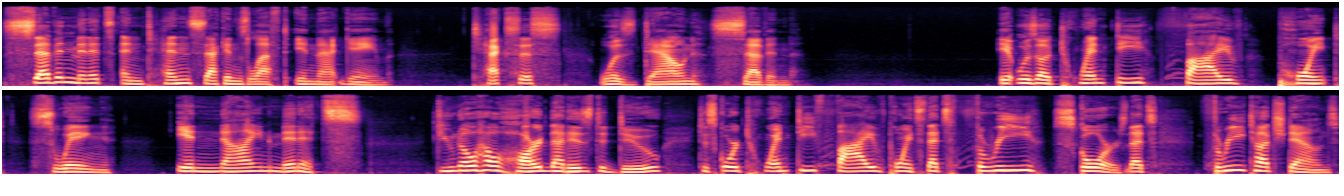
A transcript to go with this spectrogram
seven minutes and 10 seconds left in that game. Texas was down seven. It was a 25 point swing in nine minutes. Do you know how hard that is to do? To score 25 points. That's three scores. That's three touchdowns,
